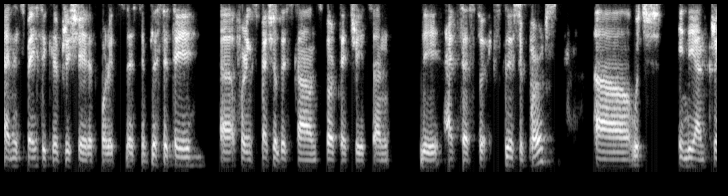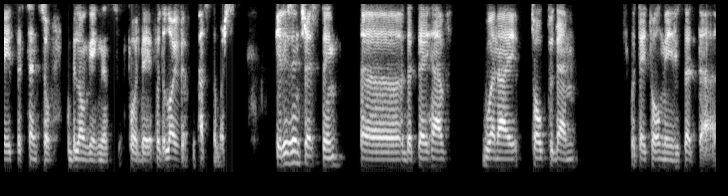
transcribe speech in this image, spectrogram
and it's basically appreciated for its simplicity, uh, for special discounts, birthday treats, and the access to exclusive perks, uh, which in the end creates a sense of belongingness for the for the loyal customers. It is interesting uh, that they have. When I talk to them, what they told me is that uh,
